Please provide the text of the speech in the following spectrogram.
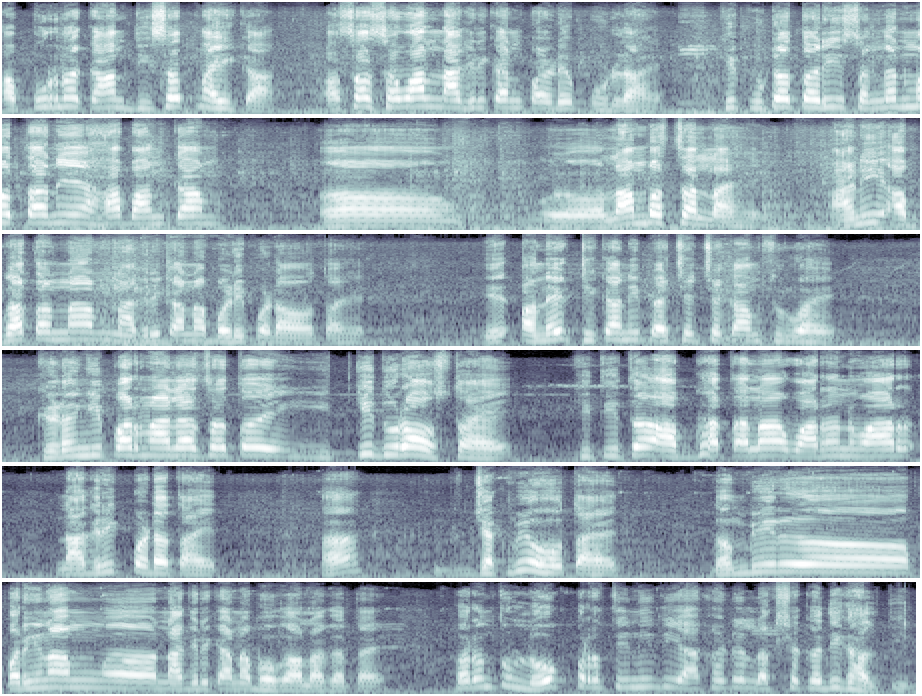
अपूर्ण काम दिसत नाही का असा सवाल नागरिकांकडे पुढला आहे. की कुठंतरी संगणमताने हा बांधकाम लांबच चालला आहे. आणि अपघातांना नागरिकांना बळी पडावत आहे. हे अनेक ठिकाणी पॅचेजचे काम सुरू आहे. किडंगीपार नाल्याचं तर इतकी दुरावस्था आहे की तिथं अपघाताला वारंवार नागरिक पडत आहेत. हां? जखमी होत आहेत. गंभीर परिणाम नागरिकांना भोगावं लागत आहे. परंतु लोकप्रतिनिधी याकडे लक्ष कधी घालतील?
